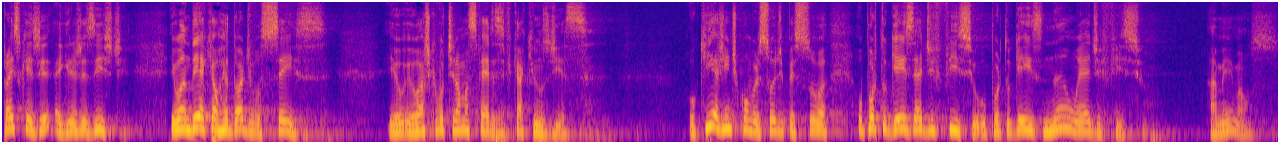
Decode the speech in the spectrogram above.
Para isso que a igreja existe. Eu andei aqui ao redor de vocês, eu, eu acho que eu vou tirar umas férias e ficar aqui uns dias. O que a gente conversou de pessoa. O português é difícil, o português não é difícil. Amém, irmãos?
